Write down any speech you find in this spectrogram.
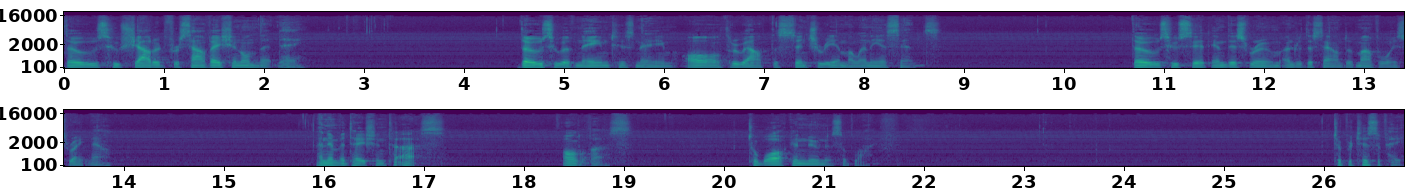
those who shouted for salvation on that day, those who have named his name all throughout the century and millennia since, those who sit in this room under the sound of my voice right now. An invitation to us, all of us to walk in newness of life. To participate.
